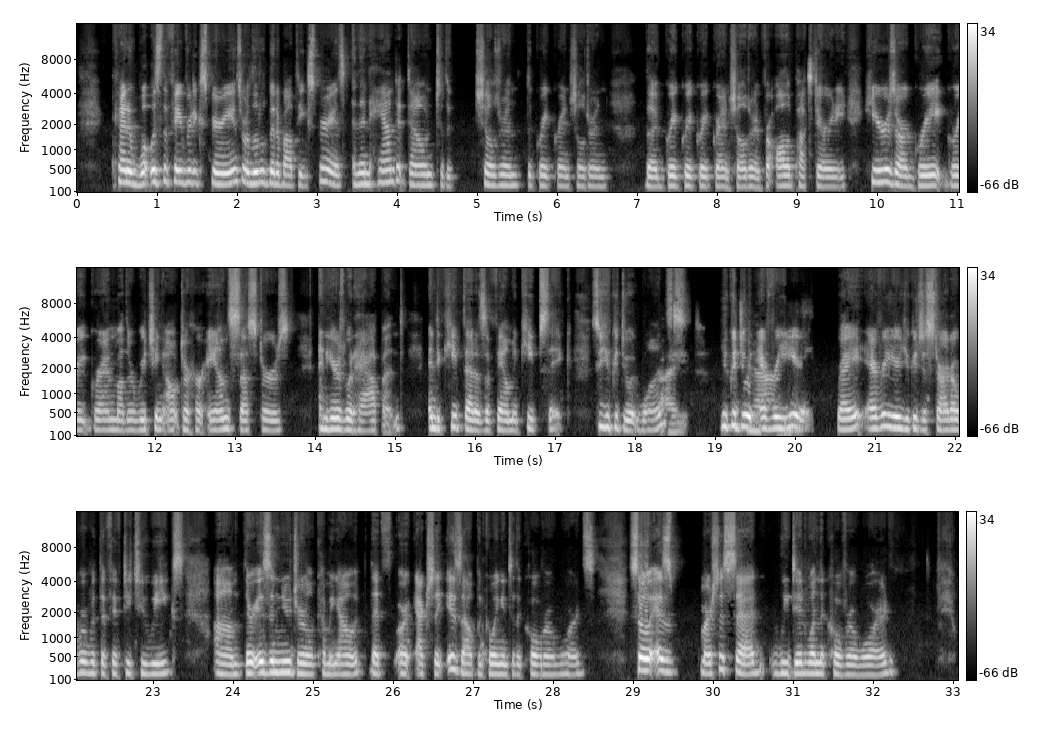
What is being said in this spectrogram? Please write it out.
kind of what was the favorite experience or a little bit about the experience and then hand it down to the children the great grandchildren the great great great grandchildren for all of posterity. Here's our great great grandmother reaching out to her ancestors and here's what happened. And to keep that as a family keepsake. So you could do it once. Right. you could do it yeah. every year right? Every year you could just start over with the 52 weeks. Um, there is a new journal coming out that or actually is out but going into the COVR awards. So as marcia said we did win the COVR award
